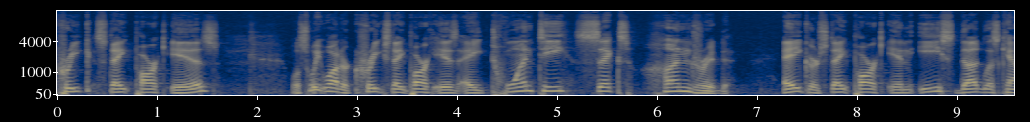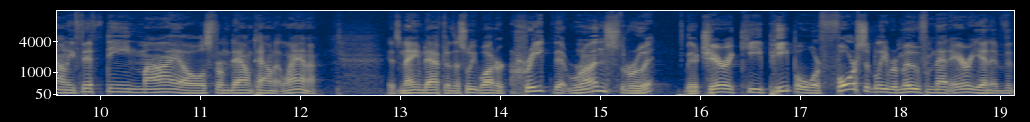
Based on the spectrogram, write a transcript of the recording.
Creek State Park is? Well, Sweetwater Creek State Park is a 2,600 acre state park in East Douglas County, 15 miles from downtown Atlanta. It's named after the Sweetwater Creek that runs through it. The Cherokee people were forcibly removed from that area and it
